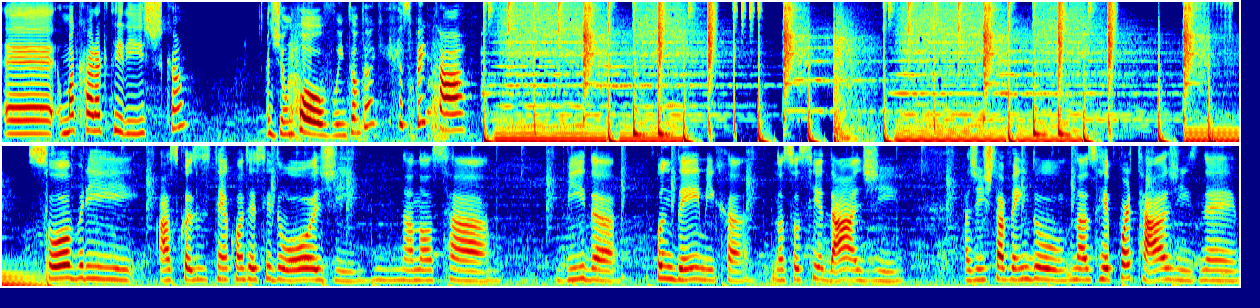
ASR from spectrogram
é uma característica de um povo, então tem que respeitar. Sobre as coisas que têm acontecido hoje na nossa vida pandêmica, na sociedade, a gente está vendo nas reportagens, né,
